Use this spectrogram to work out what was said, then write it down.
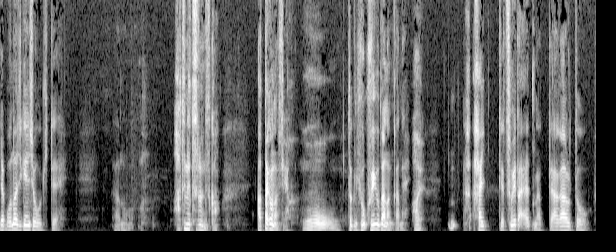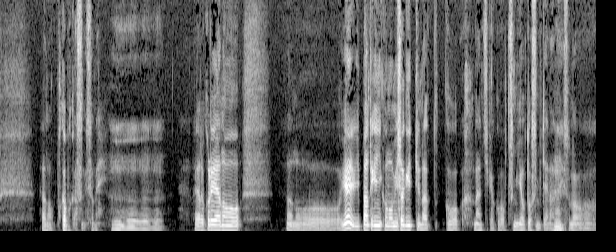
やっぱ同じ現象が起きてあの発熱するんですか？あったかくなんですよ。特にふ冬場なんかねはい。は入って冷たいってなって上がるとあのポカポカするんですよね。おおおおだからこれあのあのいわゆる一般的にこのみそぎっていうのはこうなんちゅうかこう積み落とすみたいなね、うん。その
